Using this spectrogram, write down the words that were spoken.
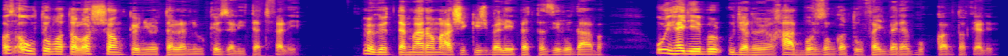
Az automata lassan, könyörtelenül közelített felé. Mögötte már a másik is belépett az irodába. Új hegyéből ugyanolyan hátborzongató fegyverek bukkantak elő.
